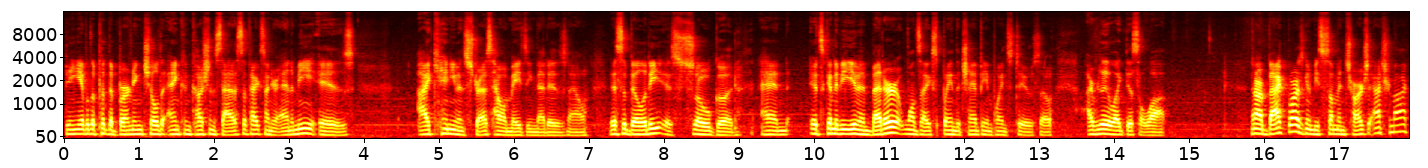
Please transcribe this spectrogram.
Being able to put the burning, chilled, and concussion status effects on your enemy is I can't even stress how amazing that is now. This ability is so good. And it's going to be even better once I explain the champion points too. So I really like this a lot. Then our back bar is going to be Summon Charge Atronach.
